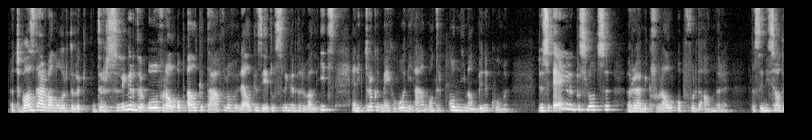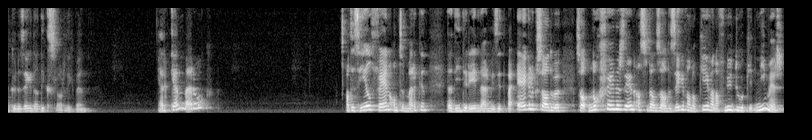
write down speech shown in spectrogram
Het was daar wanordelijk. Er slingerde overal, op elke tafel of elke zetel slingerde er wel iets. En ik trok het mij gewoon niet aan, want er kon niemand binnenkomen. Dus eigenlijk besloot ze, ruim ik vooral op voor de anderen. Dat ze niet zouden kunnen zeggen dat ik slordig ben. Herkenbaar ook? Het is heel fijn om te merken dat iedereen daarmee zit. Maar eigenlijk zouden we, zou het nog fijner zijn als we dan zouden zeggen van oké, vanaf nu doe ik het niet meer.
